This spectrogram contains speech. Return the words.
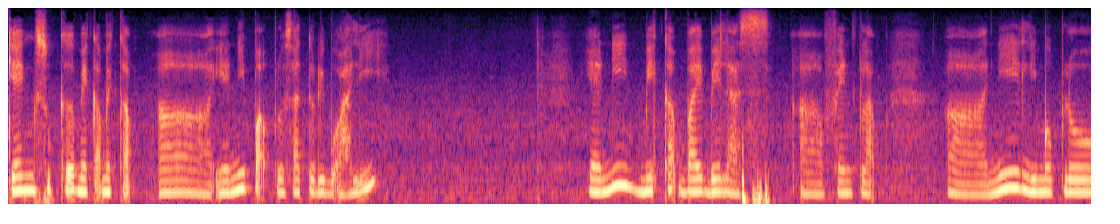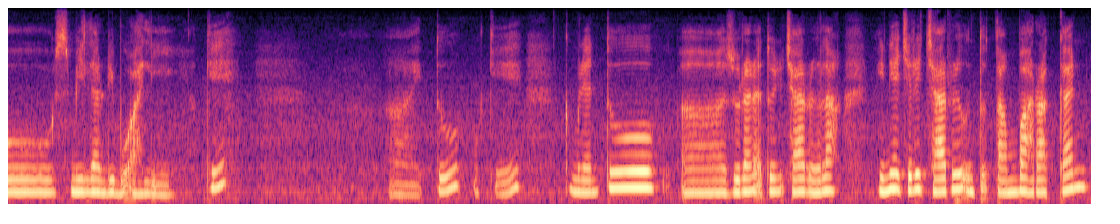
geng suka makeup-makeup. Ha, yang ni 41,000 ahli. Yang ni makeup by Belas. Ha, fan club. Ha, ni 59,000 ahli. Okey. Ha, itu. Okey. Kemudian tu uh, Zura nak tunjuk cara lah. Ini actually cara untuk tambah rakan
